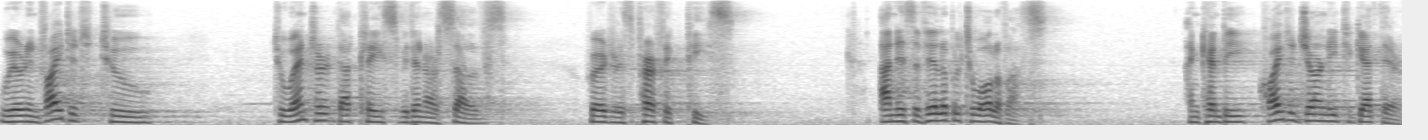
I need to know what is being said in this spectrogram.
We are invited to to enter that place within ourselves where there is perfect peace and is available to all of us and can be quite a journey to get there.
